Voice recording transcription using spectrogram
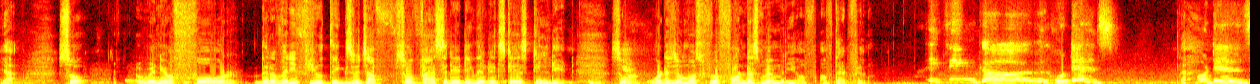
Yeah. So when you're four, there are very few things which are f- so fascinating that it stays till date. So Yeah. what is your most your fondest memory of, of that film? I think uh, hotels, hotels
